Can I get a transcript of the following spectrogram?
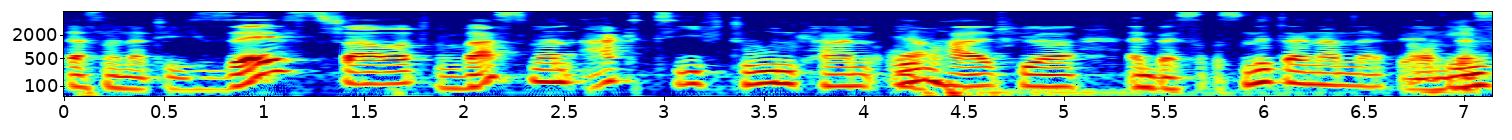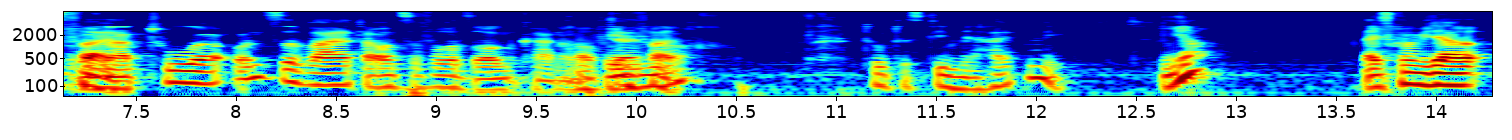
Dass man natürlich selbst schaut, was man aktiv tun kann, um ja. halt für ein besseres Miteinander, für Auf eine bessere Fall. Natur und so weiter und so fort sorgen kann. Und Auf jeden Fall. tut es die Mehrheit nicht. Ja. Weil es kommt wieder,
